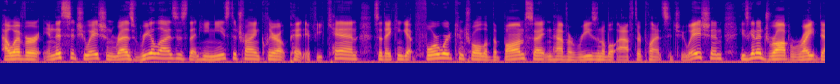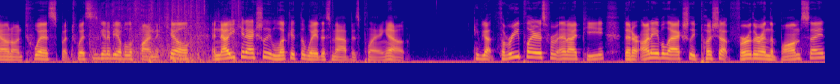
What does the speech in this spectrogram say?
However, in this situation, Rez realizes that he needs to try and clear out pit if he can so they can get forward control of the bomb site and have a reasonable afterplant situation. He's going to drop right down on Twist, but Twist is going to be able to find the kill. And now you can actually look at the way this map is playing out. You've got three players from NIP that are unable to actually push up further in the bomb site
